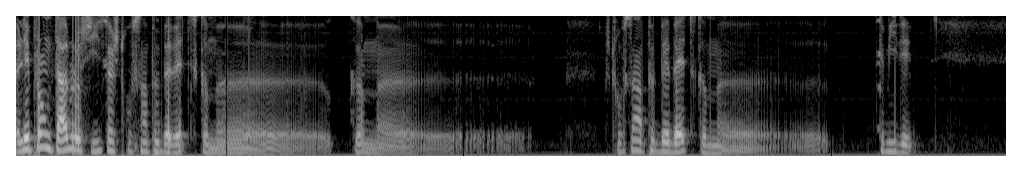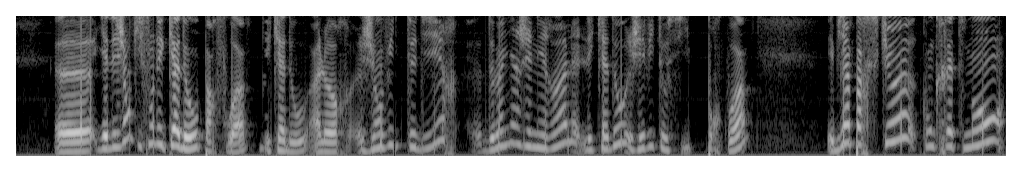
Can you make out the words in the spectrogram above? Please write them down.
Les plans de table aussi, ça je trouve ça un peu bébête comme, comme je trouve ça un peu bébête comme, euh, comme idée. Il euh, y a des gens qui font des cadeaux parfois, des cadeaux. Alors j'ai envie de te dire, de manière générale, les cadeaux j'évite aussi. Pourquoi? Eh bien parce que concrètement,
